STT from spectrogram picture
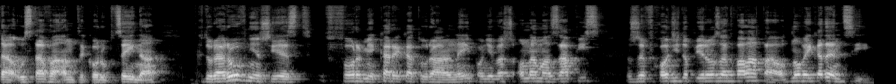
ta ustawa antykorupcyjna, która również jest w formie karykaturalnej, ponieważ ona ma zapis, że wchodzi dopiero za dwa lata od nowej kadencji.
